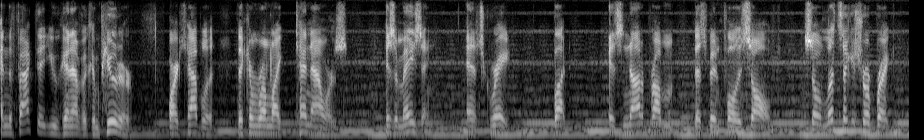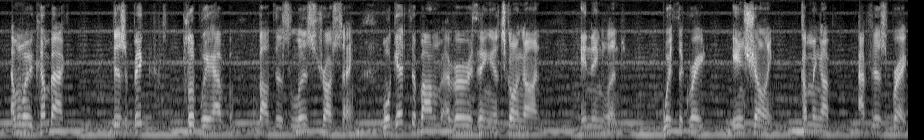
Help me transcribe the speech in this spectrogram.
And the fact that you can have a computer or a tablet that can run like 10 hours is amazing and it's great. But it's not a problem that's been fully solved. So let's take a short break. And when we come back, there's a big clip we have about this Liz Truss thing. We'll get to the bottom of everything that's going on in England with the great Ian Shilling coming up after this break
